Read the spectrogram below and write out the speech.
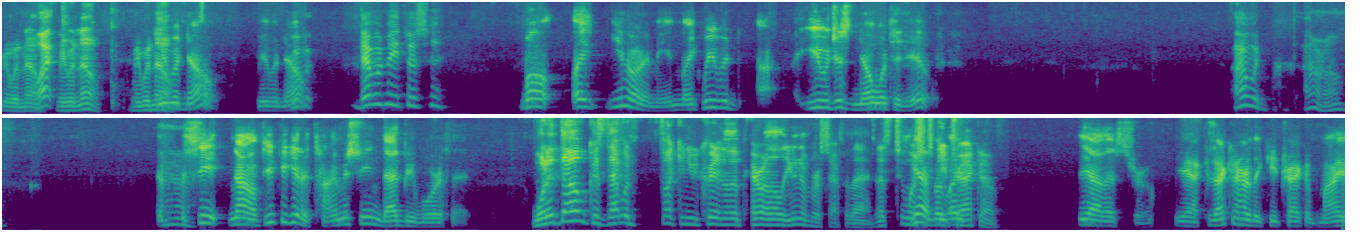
We would know. What? We would know. We would know. We would know. We would know. would- That would make no sense. Well, like, you know what I mean? Like, we would, uh, you would just know what to do. I would. I don't know. If, Yeah. See, now, if you could get a time machine, that'd be worth it. Would it though? Because that would fucking you create another parallel universe after that. That's too much Yeah, to keep like- track of. Yeah, that's true. Yeah, because I can hardly keep track of my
